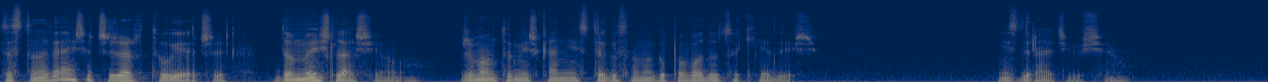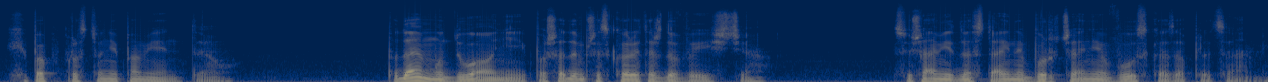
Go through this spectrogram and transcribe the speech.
Zastanawiałem się, czy żartuje, czy domyśla się, że mam to mieszkanie z tego samego powodu, co kiedyś. Nie zdradził się. Chyba po prostu nie pamiętał. Podałem mu dłoń i poszedłem przez korytarz do wyjścia. Słyszałem jednostajne burczenie wózka za plecami.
